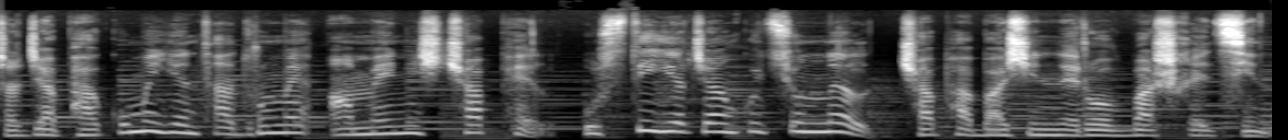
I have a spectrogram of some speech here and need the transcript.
Շրջափակումը ենթադրում է ամեն ինչ չափել։ Ոստի երջանկությունն էլ չափաբաժիններով բաշխեցին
